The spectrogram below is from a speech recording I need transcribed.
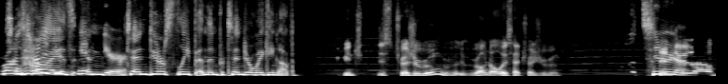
Raun, Close your how did eyes you get and here? pretend you're asleep, and then pretend you're waking up. You mean tr- this treasure room? Raun always had treasure room. No, no, no.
